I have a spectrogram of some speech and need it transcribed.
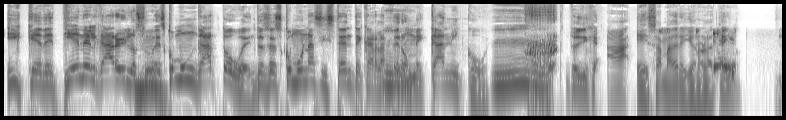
y que detiene el garo y lo sube. Es como un gato, güey. Entonces es como un asistente, Carla, pero mecánico, güey. Entonces dije, ah, esa madre yo no la tengo. Sí,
